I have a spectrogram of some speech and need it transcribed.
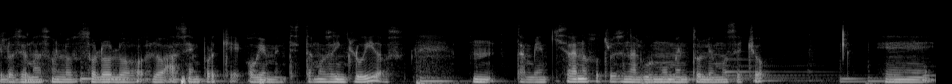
los demás son los, solo lo, hacen porque obviamente estamos incluidos. Mm, también quizá nosotros en algún momento lo hemos hecho eh,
